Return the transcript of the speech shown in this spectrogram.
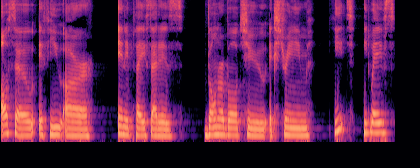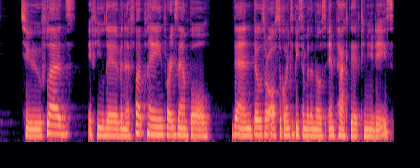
Also, if you are in a place that is vulnerable to extreme heat, heat waves, to floods. If you live in a floodplain, for example, then those are also going to be some of the most impacted communities.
